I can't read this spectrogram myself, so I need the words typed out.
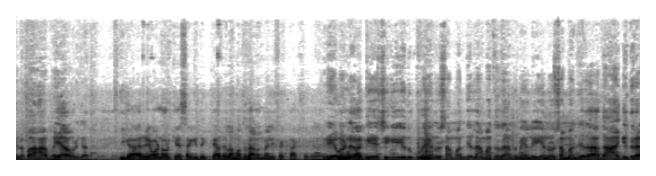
ಏನಪ್ಪ? ಆ ಭಯ ಅವ್ರಿಗೆ ಅದು ಈಗ ರೇವಣ್ಣ ಅವ್ರ ಕೇಸ್ ಆಗಿದ್ದಕ್ಕೆ ಅದೆಲ್ಲ ಮತದಾನದ ಮೇಲೆ ಇಫೆಕ್ಟ್ ಆಗ್ತದೆ. ರೇವಣ್ಣ ಕೇಸಿಗೆ ಇದಕ್ಕೂ ಏನೂ ಸಂಬಂಧ ಇಲ್ಲ ಮತದಾನದ ಮೇಲೆ ಏನೂ ಸಂಬಂಧ ಇಲ್ಲ. ಅದು ಆಗಿದ್ರೆ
